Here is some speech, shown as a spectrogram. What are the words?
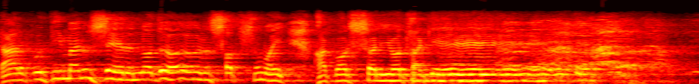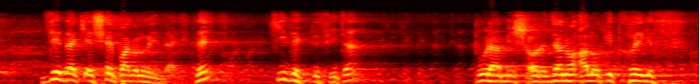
তার প্রতি মানুষের নজর সবসময় আকর্ষণীয় থাকে। যে দেখে সে পাগল হয়ে যায়। রে, কি দেখতেছি এটা? পুরা মিশর যেন আলোকিত হয়ে গেছে।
